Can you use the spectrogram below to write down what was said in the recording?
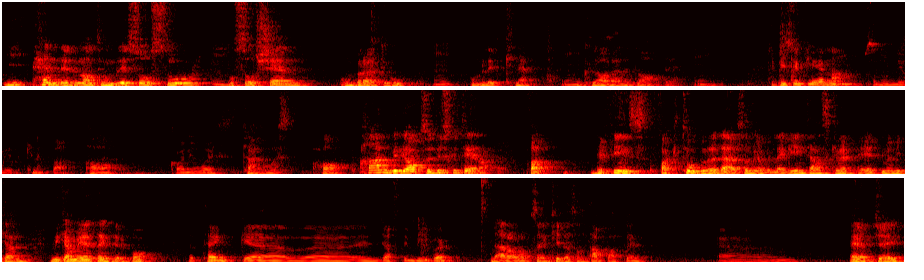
i, hände det någonting, hon blev så stor och så känd. Hon bröt ihop. Hon blev knäpp. Hon klarade inte av det. Det finns ju fler namn som har blivit knäppa. Ja. Kanye West. Kanye West hat. Han vill jag också diskutera. För att det finns faktorer där som jag vill lägga in till hans knäpphet. Men vilka, vilka mer tänkte du på? Jag tänker eh, Justin Bieber. Där har du också en kille som tappat det. Um, MJ.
